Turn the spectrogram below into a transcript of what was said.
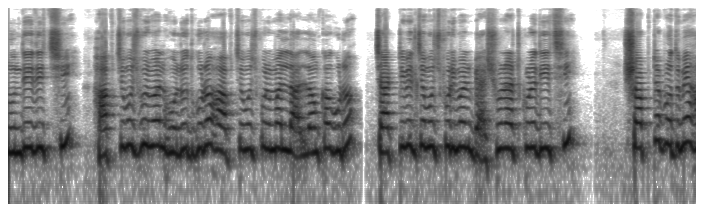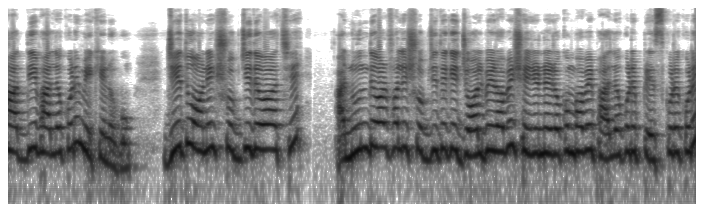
নুন দিয়ে দিচ্ছি। হাফ চামচ পরিমাণ হলুদ গুঁড়ো হাফ চামচ পরিমাণ লাল লঙ্কা গুঁড়ো, চার টেবিল চামচ পরিমাণ বেসন অ্যাড করে দিয়েছি। সবটা প্রথমে হাত দিয়ে ভালো করে মেখে নেব। যেহেতু অনেক সবজি দেওয়া আছে, আর নুন দেওয়ার ফলে সবজি থেকে জল বের হবে সেই জন্য এরকমভাবে ভালো করে প্রেস করে করে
